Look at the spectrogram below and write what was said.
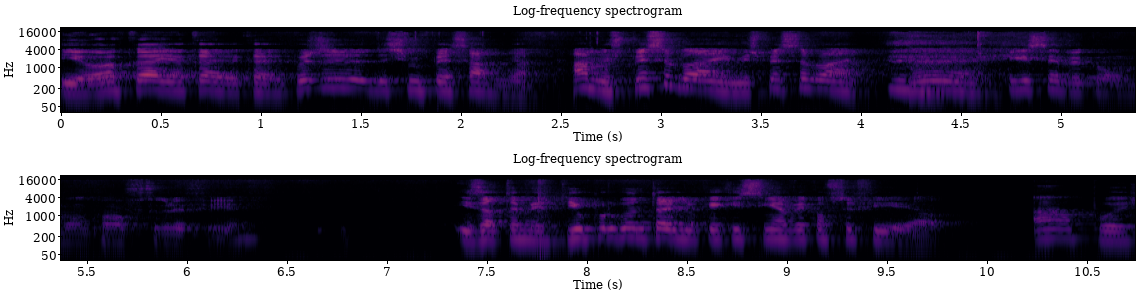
e eu, ok, ok, ok. Depois eh, deixa-me pensar melhor. Ah, mas pensa bem, mas pensa bem. O que isso tem a ver com, com a fotografia? exatamente. E eu perguntei-lhe o que é que isso tinha a ver com fotografia. E ela, ah, pois.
